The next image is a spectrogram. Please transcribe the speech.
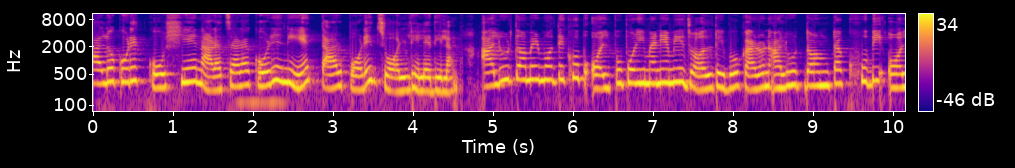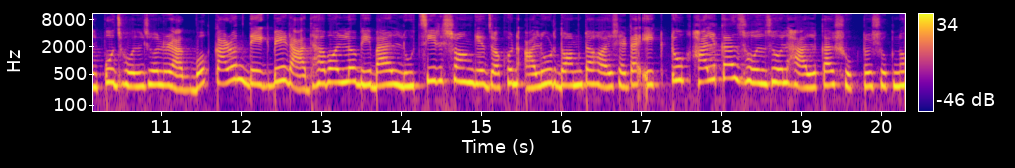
ভালো করে কষিয়ে নাড়াচাড়া করে নিয়ে তারপরে জল ঢেলে দিলাম। আলুর দমের মধ্যে খুব অল্প পরিমাণে আমি জল দেব, কারণ আলুর দমটা খুবই অল্প ঝোলঝোল ঝোল রাখব। কারণ দেখবে রাধা বল্লভী বা লুচির সঙ্গে যখন আলুর দমটা হয়, সেটা একটু হালকা ঝোল ঝোল, হালকা শুকনো শুকনো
